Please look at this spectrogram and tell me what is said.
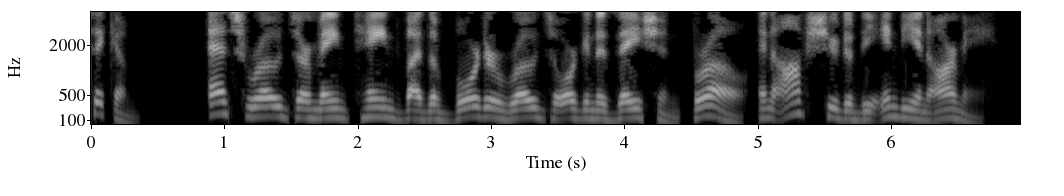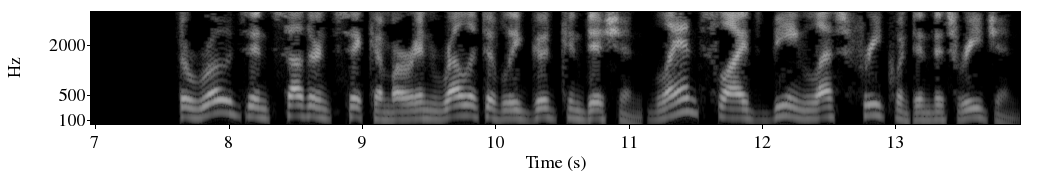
Sikkim's roads are maintained by the Border Roads Organization BRO, an offshoot of the Indian Army. The roads in southern Sikkim are in relatively good condition, landslides being less frequent in this region.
